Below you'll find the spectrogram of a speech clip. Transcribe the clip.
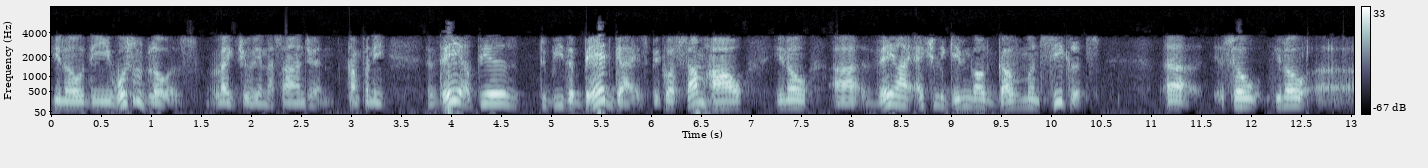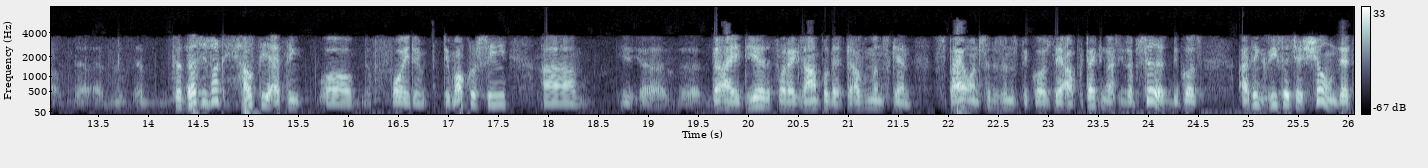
you know, the whistleblowers, like Julian Assange and company, they appear to be the bad guys because somehow, you know, uh, they are actually giving out government secrets. Uh, so, you know, uh, th- this not healthy, I think, uh, for a de- democracy. Um, uh, the, the idea, for example, that governments can spy on citizens because they are protecting us is absurd because I think research has shown that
